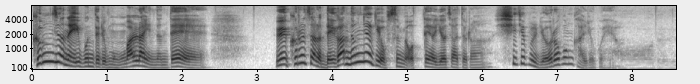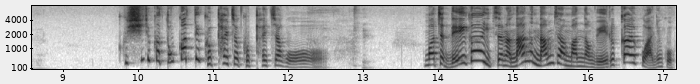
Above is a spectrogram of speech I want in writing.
금전에 이분들이 목말라 있는데 왜 그러잖아. 내가 능력이 없으면 어때요, 여자들은? 시집을 여러 번 가려고 해요. 어, 네네네. 그 시집과 똑같아, 그 팔자, 그 팔자고. 맞죠? 내가 있잖아. 나는 남자 만나면 왜를 깔고 아니고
